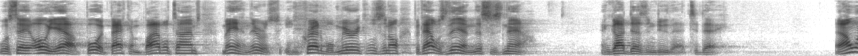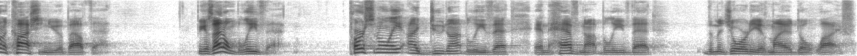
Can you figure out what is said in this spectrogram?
will say, oh, yeah, boy, back in Bible times, man, there was incredible miracles and all, but that was then, this is now. And God doesn't do that today. And I want to caution you about that because I don't believe that. Personally, I do not believe that and have not believed that the majority of my adult life,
